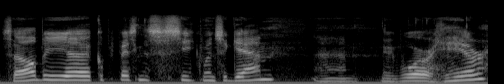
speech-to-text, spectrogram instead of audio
So I'll be uh, copy pasting this sequence again. Um, we were here.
